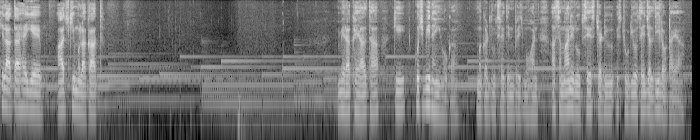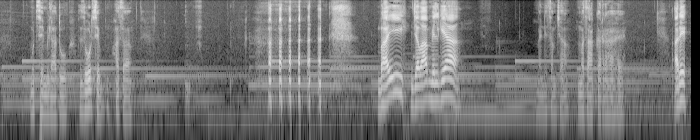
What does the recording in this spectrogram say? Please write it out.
खिलाता है ये आज की मुलाकात? मेरा ख्याल था कि कुछ भी नहीं होगा। मगर दूसरे दिन ब्रिजमोहन असामान्य रूप से स्टूडियो से जल्दी लौट आया। मुझसे मिला तो ज़ोर से हंसा। भाई, जवाब मिल गया। मैंने समझा, मज़ाक कर रहा है। अरे,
